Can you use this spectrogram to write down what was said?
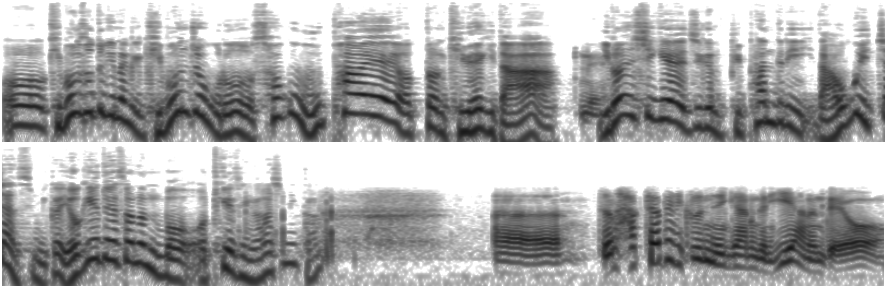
어, 기본소득이라는 게 기본적으로 서구 우파의 어떤 기획이다. 네. 이런 식의 지금 비판들이 나오고 있지 않습니까? 여기에 대해서는 뭐 어떻게 생각하십니까? 학자들이 그런 얘기하는 건 이해하는데요.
